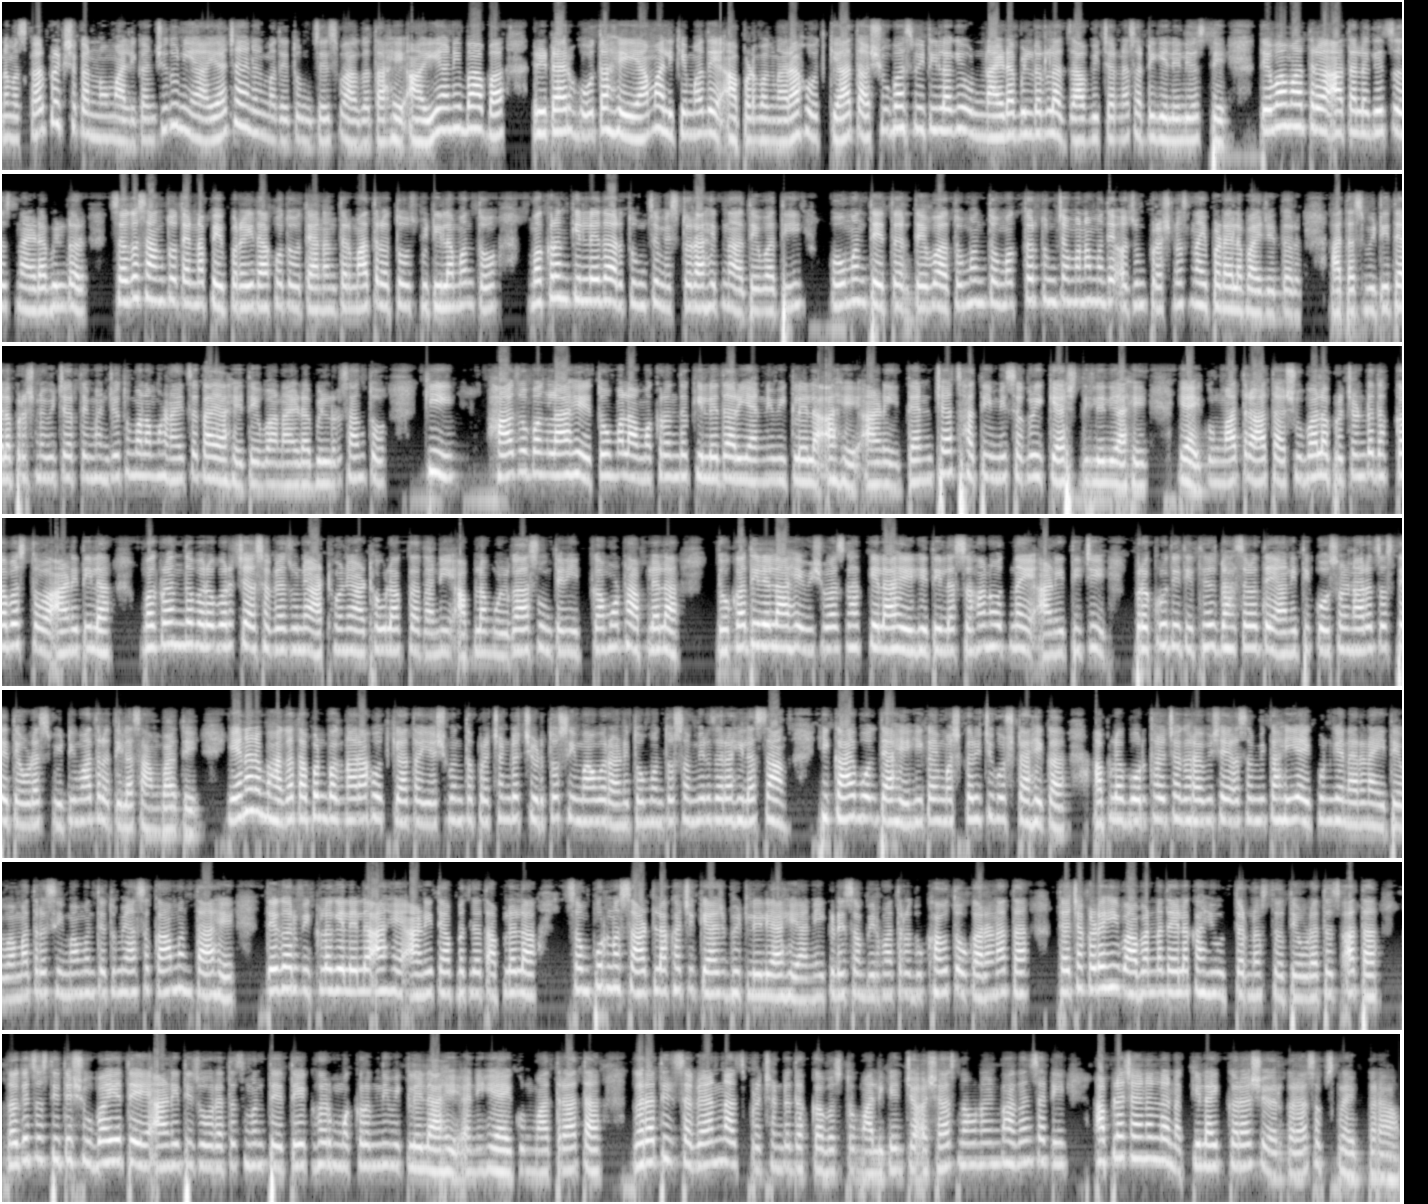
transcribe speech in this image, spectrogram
नमस्कार प्रेक्षकांनो मालिकांची दुनिया या चॅनलमध्ये तुमचे स्वागत आहे. आई आणि बाबा रिटायर होत आहे. या मालिकेमध्ये आपण बघणार आहोत की आता शुभा स्वीटीला घेऊन नायडा बिल्डरला जाब विचारण्यासाठी गेलेली असते. तेव्हा मात्र आता लगेचच नायडा बिल्डर सगळं सांगतो त्यांना पेपरही दाखवतो. त्यानंतर मात्र तो स्वीटीला म्हणतो मकरंद किल्लेदार तुमचे मिस्टर आहेत ना? तेव्हा ती हो म्हणते. तर तेव्हा तो म्हणतो मग तर तुमच्या मनामध्ये अजून प्रश्नच नाही पडायला पाहिजे. तर आता स्वीटी त्याला प्रश्न विचारते म्हणजे तुम्हाला म्हणायचं काय आहे तेव्हा नायडा बिल्डर सांगतो की हा जो बंगला आहे तो मला मकरंद किल्लेदार यांनी विकलेला आहे आणि त्यांच्याच हाती मी सगळी कॅश दिलेली आहे. हे ऐकून मात्र आता शुभाला प्रचंड धक्का बसतो आणि तिला मकरंद बरोबरच्या सगळ्या जुन्या आठवणी आठवू लागतात आणि आपला मुलगा असून त्यांनी इतका मोठा आपल्याला धोका दिलेला आहे विश्वासघात केला आहे हे तिला सहन होत नाही आणि तिची प्रकृती तिथेच ढासळते आणि ती कोसळणारच असते तेवढ्या स्वीटी मात्र तिला सांभाळते. येणाऱ्या भागात आपण बघणार आहोत की आता यशवंत प्रचंड चिडतो सीमावर आणि तो म्हणतो समीर जरा हिला सांग ही काय बोलते आहे? ही काही मश्करीची गोष्ट आहे का? आपल्या बोरथळच्या घराविषयी असं मी काही ऐकून घेणार नाही. तेव्हा मात्र सीमा म्हणते तुम्ही असं का म्हणता आहे? ते घर विकलं गेलेलं आहे आणि त्या बदल्यात आपल्याला संपूर्ण साठ लाखाची कॅश भेटलेली आहे आणि इकडे समीर मात्र मात्र दुखावतो. कारण आता त्याच्याकडेही बाबांना द्यायला काही उत्तर नसतं. तेवढ्यातच आता लगेचच तिथे शुभा येते आणि ती जोरातच म्हणते ते घर मकरंदनी विकलेलं आहे. आणि हे ऐकून मात्र आता घरातील सगळ्यांनाच प्रचंड धक्का बसतो. मालिकेच्या अशाच नवनवीन भागांसाठी आपल्या चॅनलला नक्की लाईक करा शेअर करा सबस्क्राईब करा.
